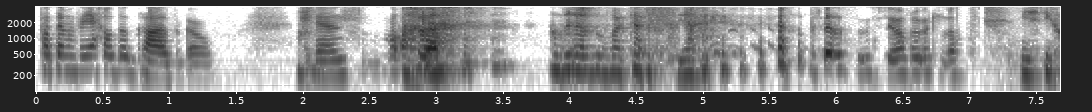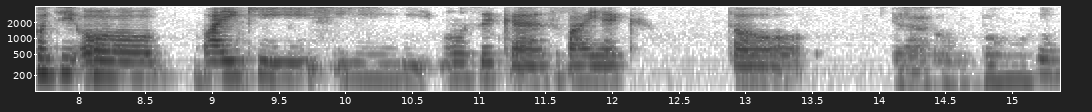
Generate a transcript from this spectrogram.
potem wyjechał do Glasgow, więc może Od razu wakacje. od razu wziął urlop. Jeśli chodzi o bajki i muzykę z bajek, to Dragon Ball.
